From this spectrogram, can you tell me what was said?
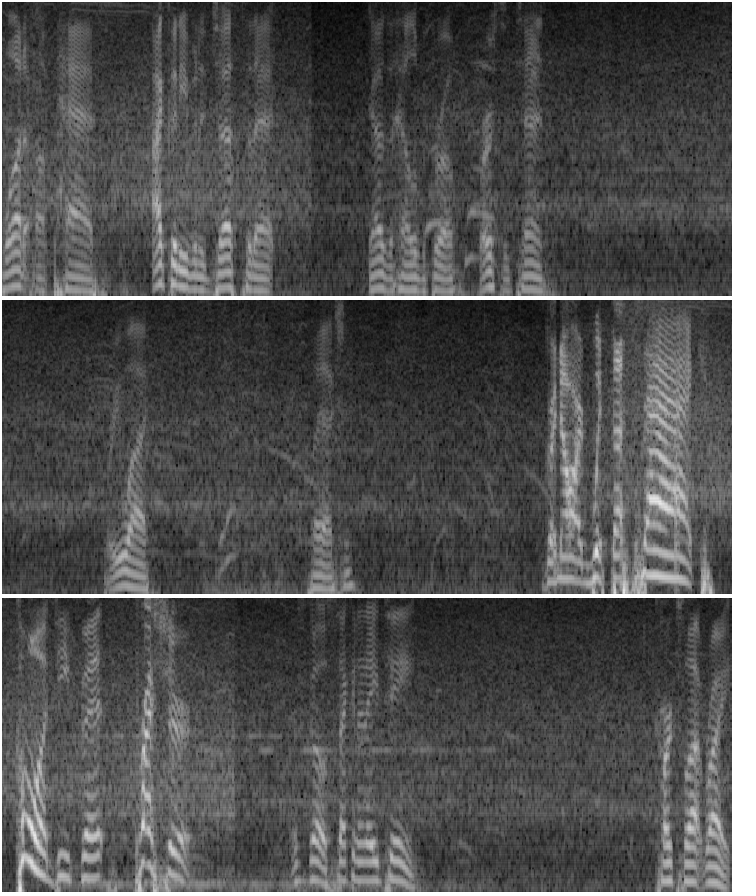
What a pass. I couldn't even adjust to that. That was a hell of a throw. First and 10. Three wide. Play action. Greenard with the sack. Come on, defense. Pressure. Let's go. Second and 18. Kirk slot right.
